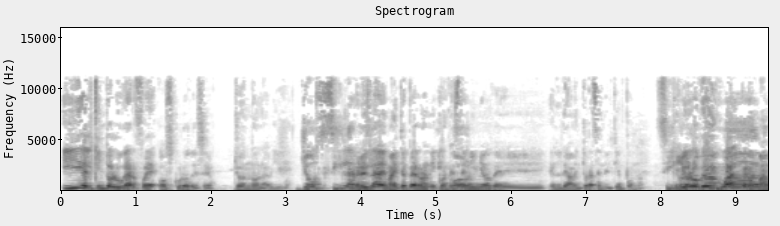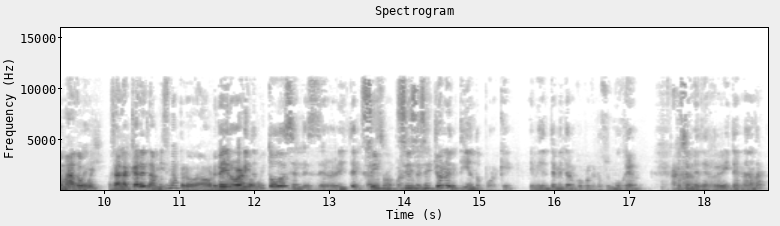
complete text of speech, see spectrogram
Y el quinto lugar fue Oscuro Deseo. Yo no la vi, güey. Yo sí la vi. Pero es la de Maite Perroni con, este niño de el de Aventuras en el Tiempo, ¿no? Sí. Que yo lo veo igual, pero mamado, güey. O sea, la cara es la misma, pero ahora es Pero ahorita todo se les derrite el calzón. Sí, sí, sí, Yo no entiendo por qué. Evidentemente a lo mejor porque no soy mujer, no se me derrite nada.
